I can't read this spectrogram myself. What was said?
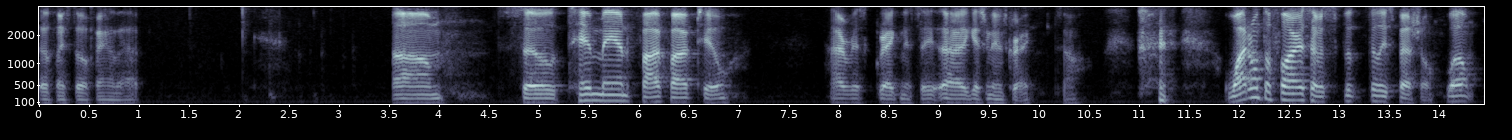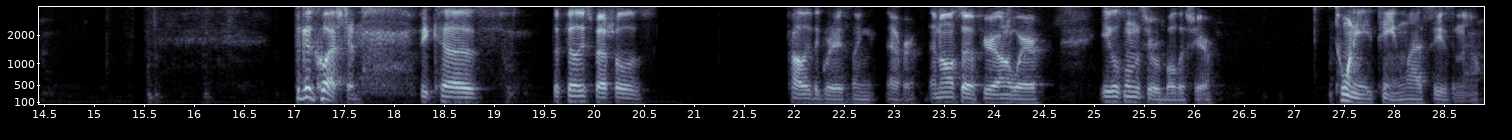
definitely still a fan of that. Um, so Tim Man five five two, high risk Greg Uh, I guess your name's Greg. So why don't the Flyers have a sp- Philly special? Well, it's a good question because the Philly special is probably the greatest thing ever. And also, if you're unaware, Eagles won the Super Bowl this year, 2018, last season now.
